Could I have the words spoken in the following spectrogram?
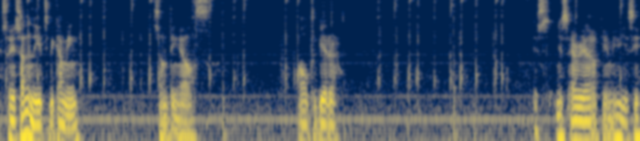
So suddenly it's becoming something else altogether. This this area, okay, maybe you see,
